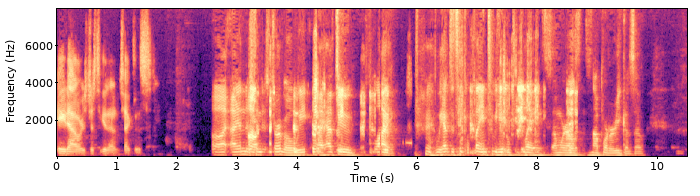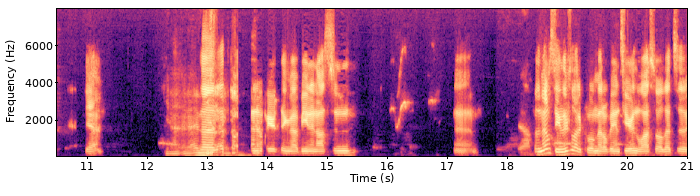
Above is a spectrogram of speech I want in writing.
eight hours just to get out of Texas. Oh, I, I understand the struggle. We I have to fly. we have to take a plane to be able to play somewhere else. It's not Puerto Rico, so Yeah, yeah. And, I Uh, understand. that's kind of weird thing about being in Austin. Um, Yeah. But the metal scene, there's a lot of cool metal bands here in the Lost Well. That's a,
